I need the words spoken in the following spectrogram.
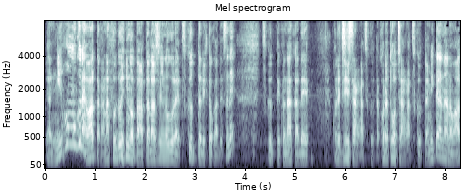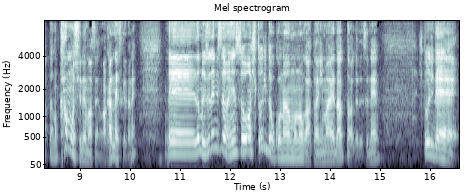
いや、2本ぐらいはあったかな。古いのと新しいのぐらい作ってる人がですね、作っていく中で、これじいさんが作った、これ父ちゃんが作ったみたいなのはあったのかもしれません。わかんないですけどね。で、でもいずれにせよ演奏は一人で行うものが当たり前だったわけですね。一人で、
